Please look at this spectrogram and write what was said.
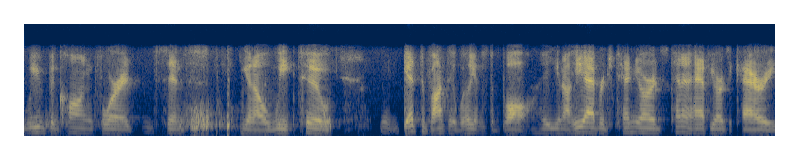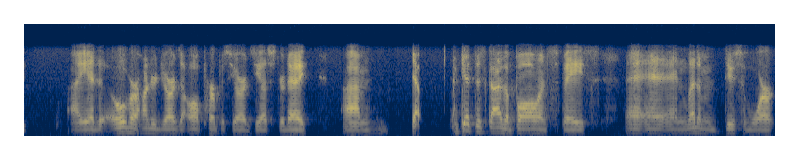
we've been calling for it since you know week 2 get Devontae Williams the ball. You know, he averaged 10 yards, 10 and a half yards a carry. Uh, he had over 100 yards of all-purpose yards yesterday. Um, Yep. Get this guy the ball in space and, and let him do some work.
